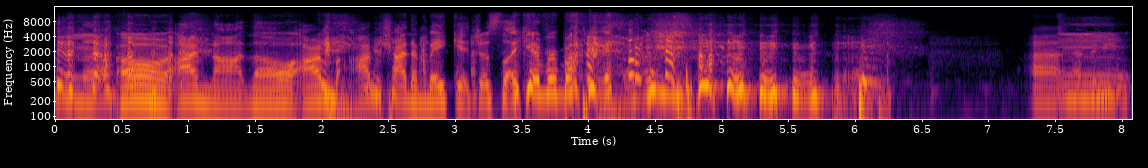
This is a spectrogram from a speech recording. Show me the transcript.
You know? Oh, I'm not though. I'm I'm trying to make it just like everybody else. Uh, Ebony.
